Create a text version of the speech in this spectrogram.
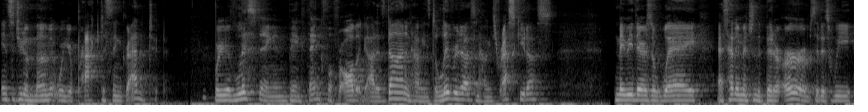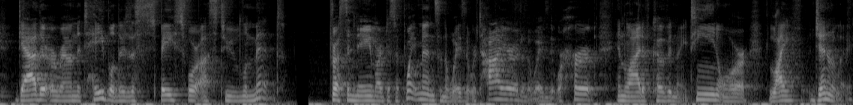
institute a moment where you're practicing gratitude, where you're listening and being thankful for all that God has done and how he's delivered us and how he's rescued us. Maybe there's a way, as Heather mentioned, the bitter herbs, that as we gather around the table, there's a space for us to lament, for us to name our disappointments and the ways that we're tired or the ways that we're hurt in light of COVID 19 or life generally.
